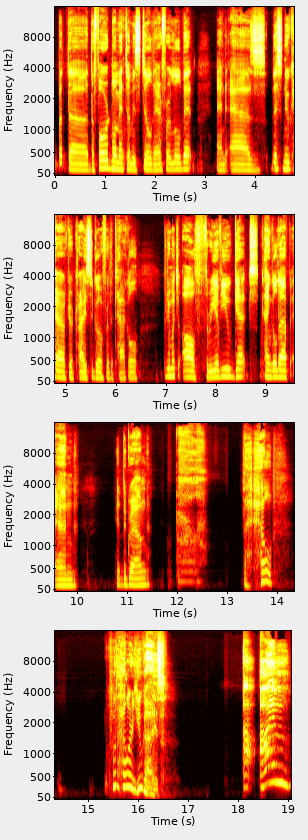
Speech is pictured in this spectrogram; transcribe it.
but the the forward momentum is still there for a little bit. And as this new character tries to go for the tackle, pretty much all three of you get tangled up and hit the ground. Ow. The hell? Who the hell are you guys? Uh, I'm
